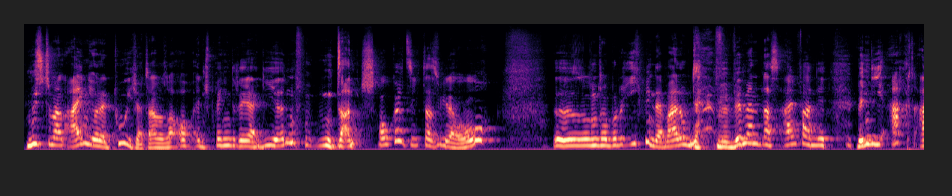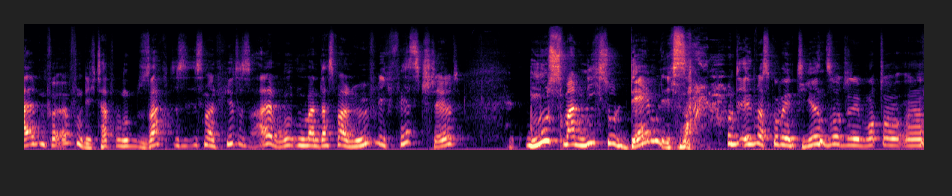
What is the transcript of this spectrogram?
müsste man eigentlich, oder tue ich ja teilweise auch entsprechend reagieren und dann schaukelt sich das wieder hoch. Ich bin der Meinung, wenn man das einfach nicht, wenn die acht Alben veröffentlicht hat und sagt, es ist mein viertes Album und man das mal höflich feststellt, muss man nicht so dämlich sein und irgendwas kommentieren, so dem Motto,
